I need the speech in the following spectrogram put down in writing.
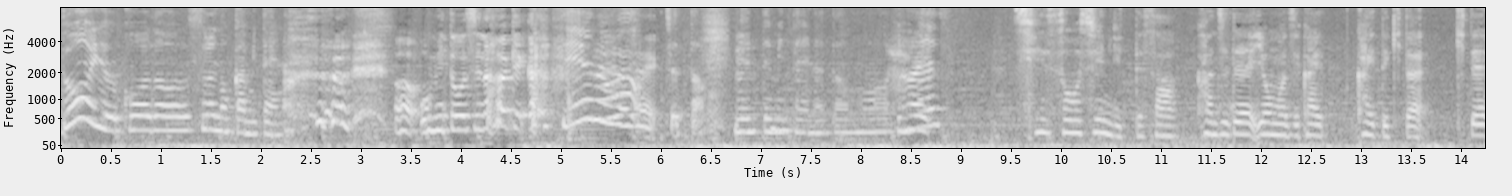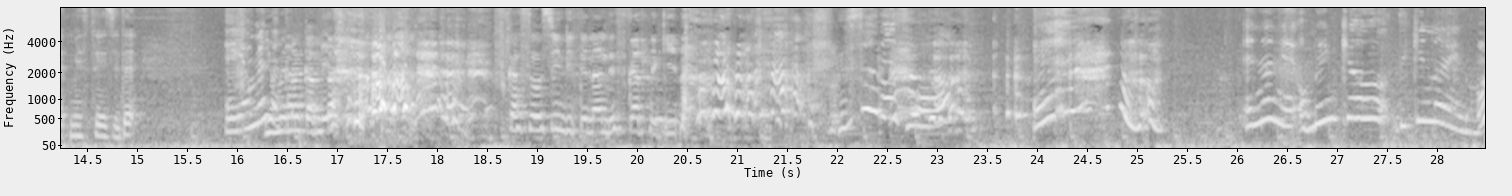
どういう行動をするのかみたいな。っ あお見通しなわけか。ていうのをはいちょっとやってみたいなと思います、はい。深層心理ってさ漢字で4文字書い書いてきた来てメッセージで。え読めなかった 心理って何ですかって聞いた。嘘でしょ？え？え何？お勉強できないの？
